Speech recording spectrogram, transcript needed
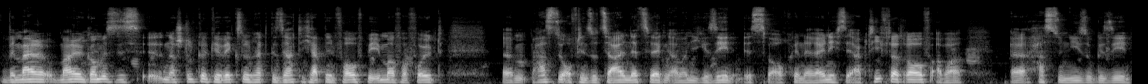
wenn Mario, Mario Gomez ist äh, nach Stuttgart gewechselt und hat gesagt, ich habe den VfB immer verfolgt, ähm, hast du auf den sozialen Netzwerken aber nie gesehen. Ist zwar auch generell nicht sehr aktiv da drauf, aber äh, hast du nie so gesehen.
